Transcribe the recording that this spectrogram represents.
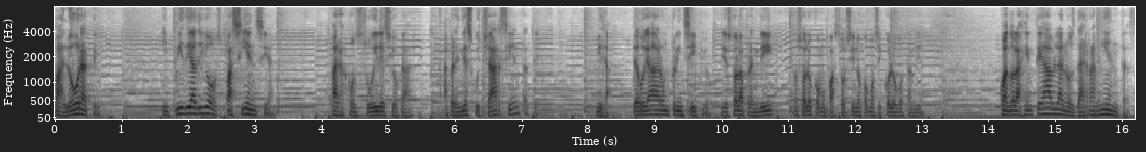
Valórate y pide a Dios paciencia para construir ese hogar. Aprende a escuchar, siéntate. Mira, te voy a dar un principio, y esto lo aprendí no solo como pastor, sino como psicólogo también. Cuando la gente habla nos da herramientas.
